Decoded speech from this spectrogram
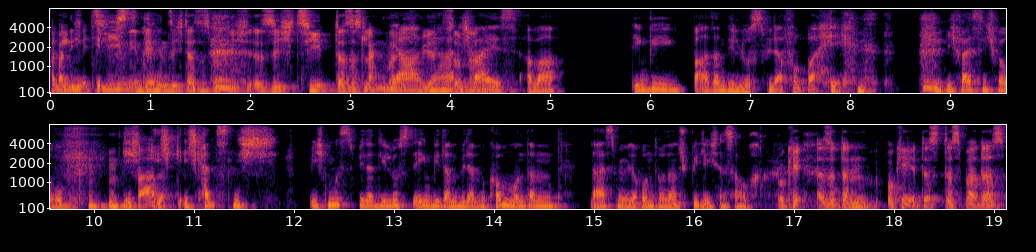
aber nicht mit ziehen in der Hinsicht, dass es wirklich äh, sich zieht, dass es langweilig ja, wird. Ja, ich weiß, aber irgendwie war dann die Lust wieder vorbei. ich weiß nicht warum. ich, ich, ich kann es nicht ich muss wieder die Lust irgendwie dann wieder bekommen und dann lade es mir wieder runter dann spiele ich es auch. Okay, also dann, okay, das, das war das.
